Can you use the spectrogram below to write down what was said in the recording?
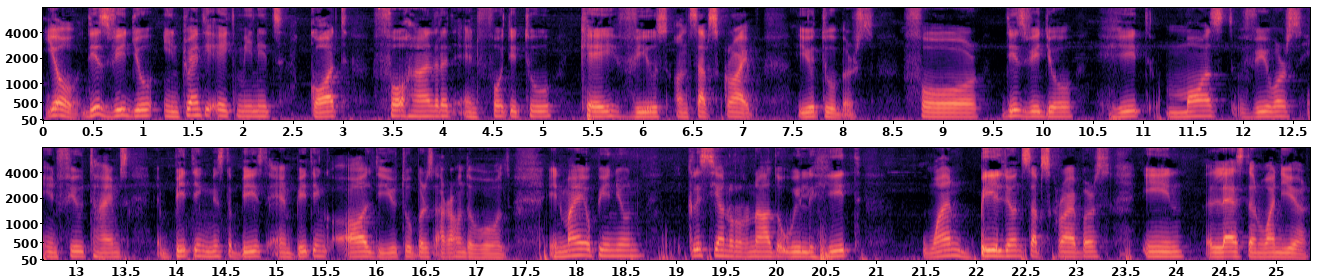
Yo, this video in 28 minutes got 442k views on subscribe YouTubers. For this video hit most viewers in few times beating Mr. Beast and beating all the YouTubers around the world. In my opinion, Cristiano Ronaldo will hit 1 billion subscribers in less than one year.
